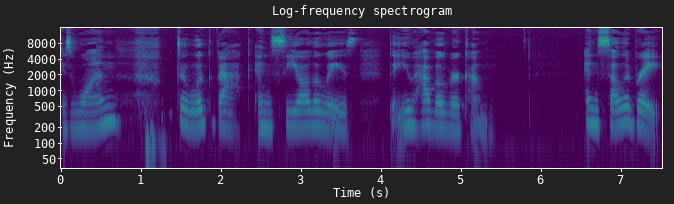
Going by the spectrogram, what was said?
is one to look back and see all the ways that you have overcome and celebrate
